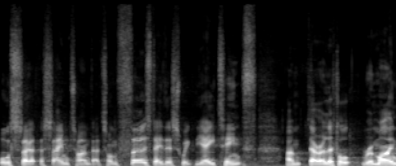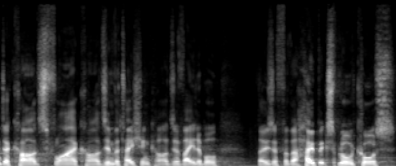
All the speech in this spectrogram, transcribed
also at the same time. That's on Thursday this week, the 18th. Um, there are little reminder cards, flyer cards, invitation cards available. Those are for the Hope Explored course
